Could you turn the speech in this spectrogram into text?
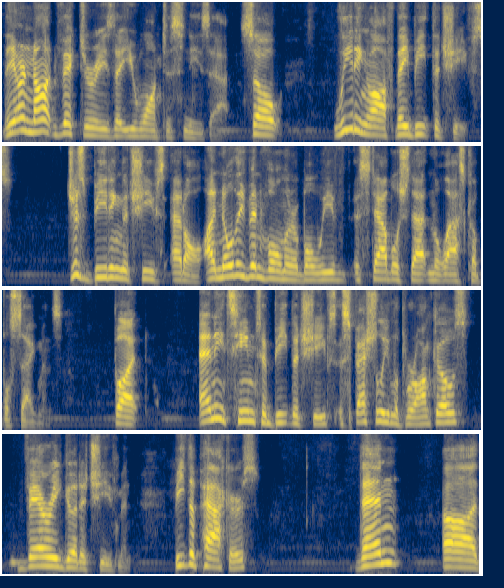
they are not victories that you want to sneeze at. So, leading off, they beat the Chiefs. Just beating the Chiefs at all. I know they've been vulnerable. We've established that in the last couple segments. But any team to beat the Chiefs, especially the Broncos, very good achievement. Beat the Packers, then uh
